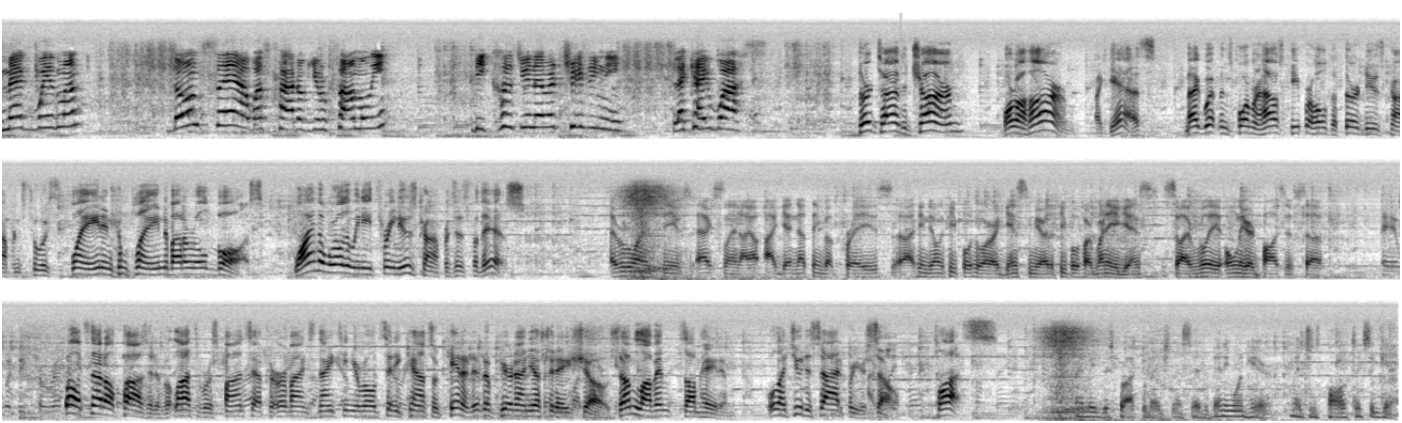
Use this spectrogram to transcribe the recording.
Meg Whitman, don't say I was part of your family because you never treated me like I was. Third time's a charm or a harm, I guess. Meg Whitman's former housekeeper holds a third news conference to explain and complain about her old boss. Why in the world do we need three news conferences for this? Everyone seems excellent. I, I get nothing but praise. Uh, I think the only people who are against me are the people who I'm running against. So I've really only heard positive stuff. Well, it's not all positive, but lots of response after Irvine's 19-year-old city council candidate appeared on yesterday's show. Some love him, some hate him. We'll let you decide for yourself. Plus, I made this proclamation. I said, if anyone here mentions politics again,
